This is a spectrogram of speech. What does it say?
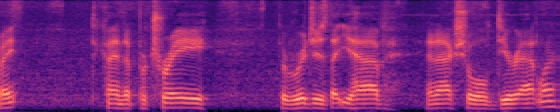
right? To kind of portray the ridges that you have in an actual deer antler.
